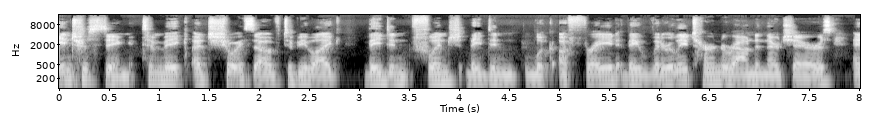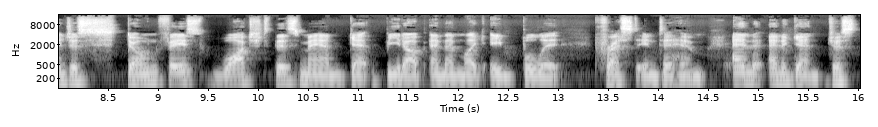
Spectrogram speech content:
interesting to make a choice of to be like they didn't flinch they didn't look afraid. They literally turned around in their chairs and just stone faced watched this man get beat up and then like a bullet pressed into him. And and again just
